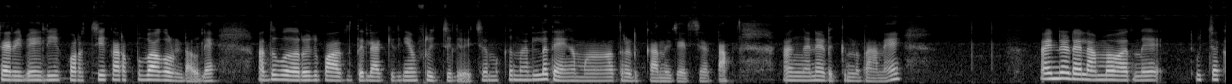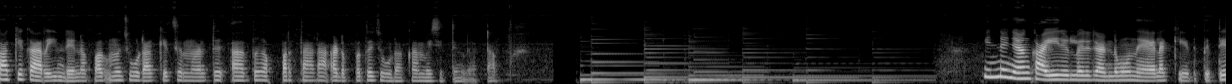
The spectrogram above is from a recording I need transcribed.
ചിരവിയിൽ കുറച്ച് കറുപ്പ് ഭാഗം ഉണ്ടാവില്ലേ അത് വേറൊരു പാത്രത്തിലാക്കിയിട്ട് ഞാൻ ഫ്രിഡ്ജിൽ വെച്ച് നമുക്ക് നല്ല തേങ്ങ മാത്രം എടുക്കാമെന്ന് വിചാരിച്ചു കേട്ടോ. അങ്ങനെ എടുക്കുന്നതാണേ. അതിന്റെ ഇടയിൽ അമ്മ പറഞ്ഞ് ഉച്ചക്കാക്കിയ കറി ഉണ്ടായിരുന്നു. അപ്പോൾ അതൊന്ന് ചൂടാക്കി ചെന്നിട്ട് അത് അപ്പുറത്താടെ അടുപ്പത്ത് ചൂടാക്കാൻ വെച്ചിട്ടുണ്ട് കേട്ടോ. പിന്നെ ഞാൻ കയ്യിലുള്ളൊരു രണ്ട് മൂന്ന് ഏലക്ക എടുത്തിട്ട്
